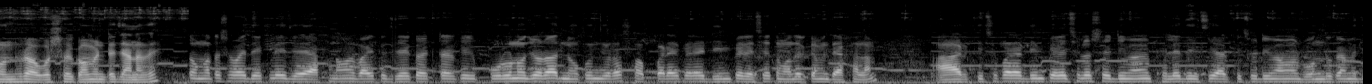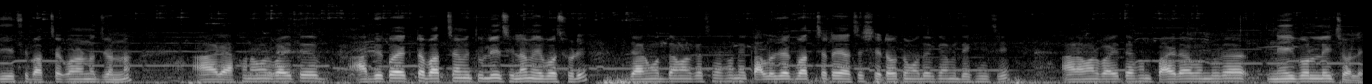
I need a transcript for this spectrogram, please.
বন্ধুরা অবশ্যই কমেন্টে জানাবে। তোমরা তো সবাই দেখলেই যে এখন আমার বাড়িতে যে কয়েকটা আর কি পুরনো জোড়া, নতুন জোড়া, সব পাড়ায় পেড়ায় ডিম পেরেছে, তোমাদেরকে আমি দেখালাম। আর কিছু পাড়ায় ডিম পেরেছিল, সেই ডিম আমি ফেলে দিয়েছি, আর কিছু ডিম আমার বন্ধুকে আমি দিয়েছি বাচ্চা করানোর জন্য। আর এখন আমার বাড়িতে আগে কয়েকটা বাচ্চা আমি তুলিয়েছিলাম এবছরই যার মধ্যে আমার কাছে এখন এই কালো জাগ বাচ্চাটাই আছে, সেটাও তোমাদেরকে আমি দেখিয়েছি। আর আমার বাড়িতে এখন পায়রা বন্ধুরা নেই বললেই চলে।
